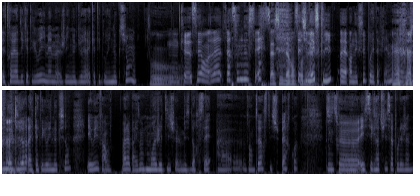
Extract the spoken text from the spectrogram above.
à travers des catégories, même euh, je vais inaugurer la catégorie nocturne, Oh. donc euh, c'est en- là personne ne sait. Ça, c'est une C'est une exclue, euh, en exclu pour Etaflemme. Euh, J'inaugure la catégorie nocturne. Et oui, enfin voilà, par exemple, moi jeudi, je suis à l'Omis d'Orsay à 20h, c'était super quoi. Donc, euh, et c'est gratuit ça pour les jeunes.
